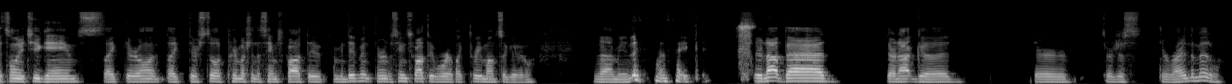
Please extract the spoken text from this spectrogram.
it's only two games. Like they're only like they're still pretty much in the same spot. They, I mean, they've been they're in the same spot they were like three months ago. You know, I mean, like they're not bad, they're not good. They're they're just they're right in the middle.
